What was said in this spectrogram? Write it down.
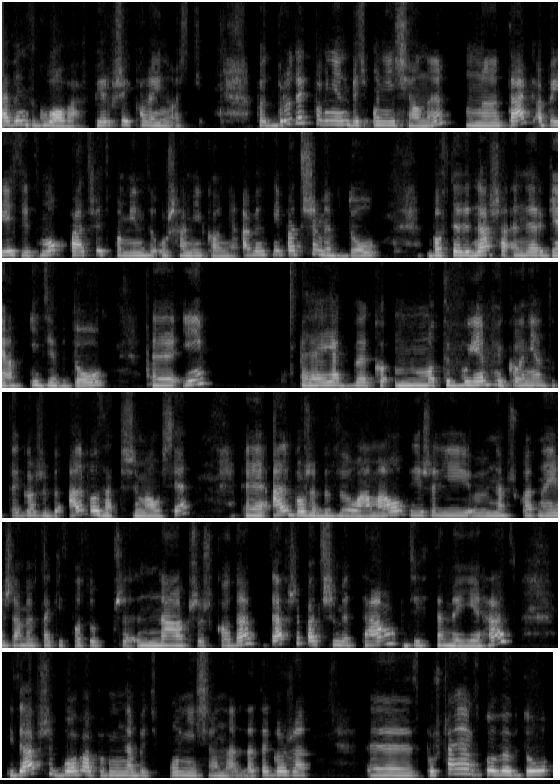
a więc głowa w pierwszej kolejności. Podbródek powinien być uniesiony, mm, tak aby jeździec mógł patrzeć pomiędzy uszami konia, a więc nie patrzymy w dół, bo wtedy nasza energia idzie w dół e, i e, jakby motywujemy konia do tego, żeby albo zatrzymał się, albo żeby wyłamał, jeżeli na przykład najeżdżamy w taki sposób na przeszkodę, zawsze patrzymy tam, gdzie chcemy jechać i zawsze głowa powinna być uniesiona, dlatego że spuszczając głowę w dół,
